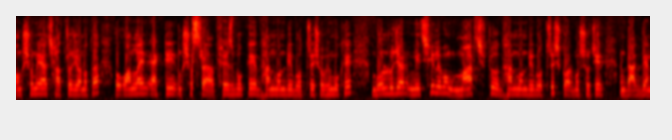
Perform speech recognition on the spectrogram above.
অংশ নেওয়া ছাত্র জনতা ও অনলাইন একটি ফেসবুকে ধানমন্ডি বত্রিশ অভিমুখে বোলডুজার মিছিল এবং মার্চ টু ধানমন্ডি বত্রিশ কর্মসূচির ডাক দেন।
